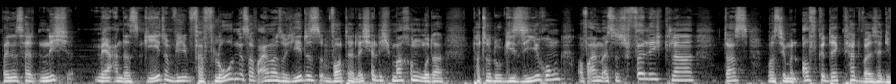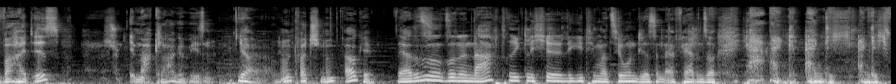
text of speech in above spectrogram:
wenn es halt nicht mehr anders geht und wie verflogen ist auf einmal so jedes Wort der Lächerlichmachung oder Pathologisierung. Auf einmal ist es völlig klar, das, was jemand aufgedeckt hat, weil es ja die Wahrheit ist, ist schon immer klar gewesen. Ja, Ja, Quatsch, ne? Okay. Ja, das ist so eine nachträgliche Legitimation, die das dann erfährt und so. Ja, eigentlich, eigentlich, eigentlich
